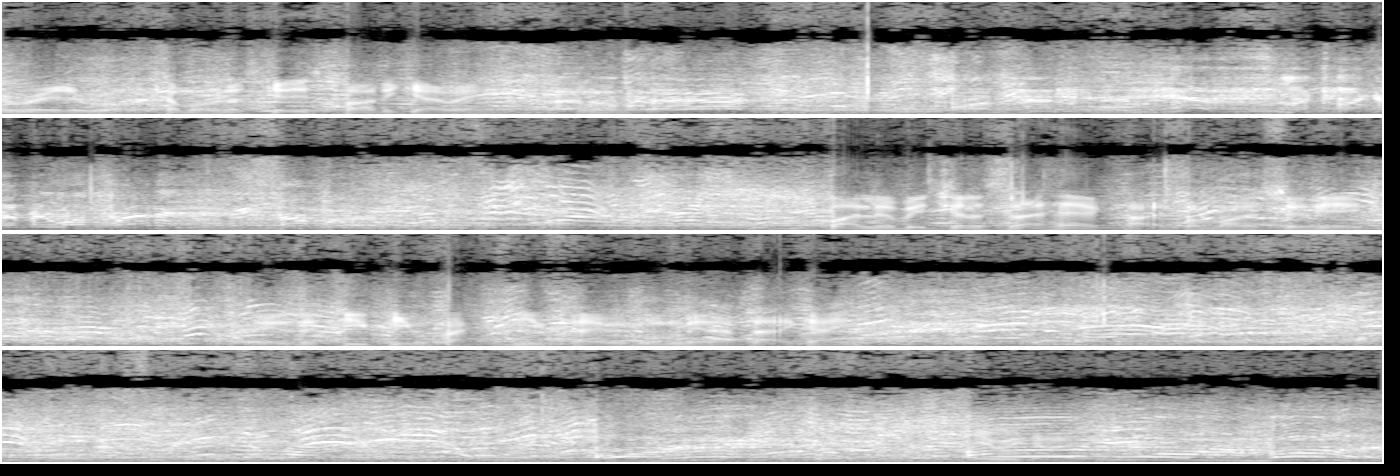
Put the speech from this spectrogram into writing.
We're ready to rock. Come on, let's get this party going. Come on. Yes, looks like everyone's ready. Quite a little bit jealous of that haircut, if I'm honest with you. There's a few people back in the UK who want me to have that again. All ready? Here we go. On board.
